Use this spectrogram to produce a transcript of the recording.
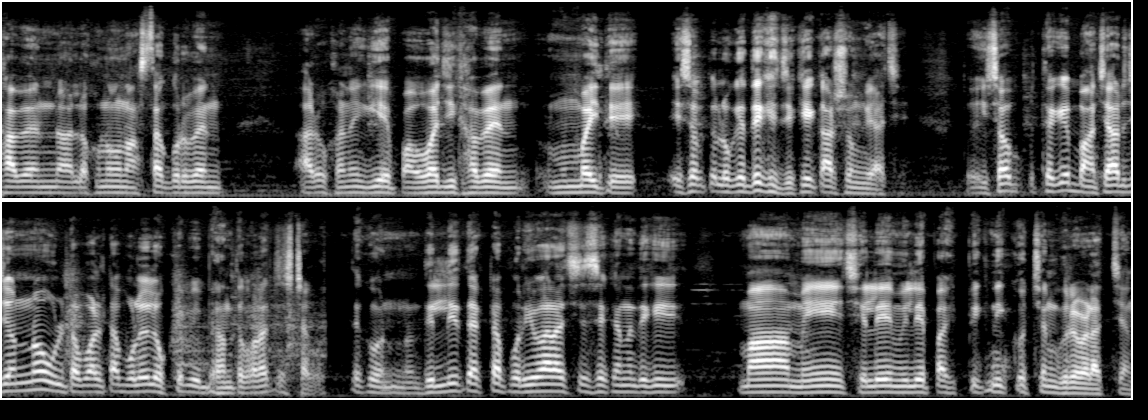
খাবেন লখনৌ নাস্তা করবেন, আর ওখানে গিয়ে পাওভাজি খাবেন, মুম্বাইতে, এসব তো লোকে দেখেছে, কে কার সঙ্গে আছে। তো এইসব থেকে বাঁচার জন্য উল্টাপাল্টা বলে লোককে বিভ্রান্ত করার চেষ্টা করে। দেখুন, দিল্লিতে একটা পরিবার আছে, সেখানে দেখি মা, মেয়ে, ছেলে মিলে পিকনিক করছেন, ঘুরে বেড়াচ্ছেন।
